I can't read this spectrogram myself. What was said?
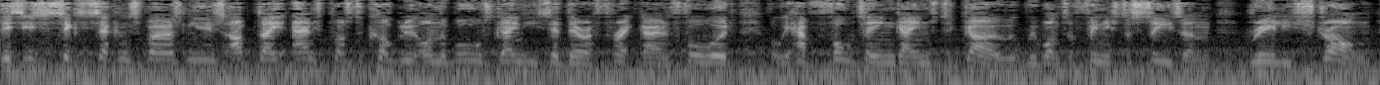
This is a 60 second Spurs news update. Ange Postecoglou on the Wolves game. He said they're a threat going forward, but we have 14 games to go. We want to finish the season really strong.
